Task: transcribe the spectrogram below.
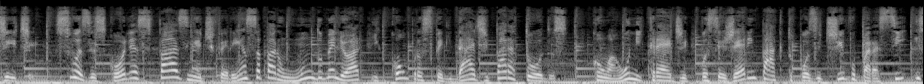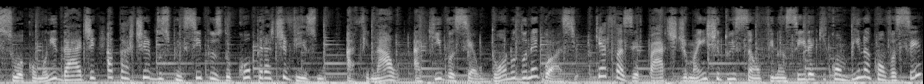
Acredite, suas escolhas fazem a diferença para um mundo melhor e com prosperidade para todos. Com a Unicred, você gera impacto positivo para si e sua comunidade a partir dos princípios do cooperativismo. Afinal, aqui você é o dono do negócio. Quer fazer parte de uma instituição financeira que combina com você?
